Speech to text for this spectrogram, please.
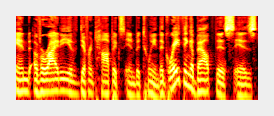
and a variety of different topics in between. The great thing about this is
